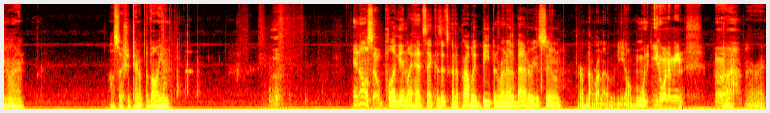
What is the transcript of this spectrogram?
Alright. Also I should turn up the volume. And also plug in my headset because it's gonna probably beep and run out of batteries soon. Or not run out, you know, you know what I mean. Ugh, alright.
